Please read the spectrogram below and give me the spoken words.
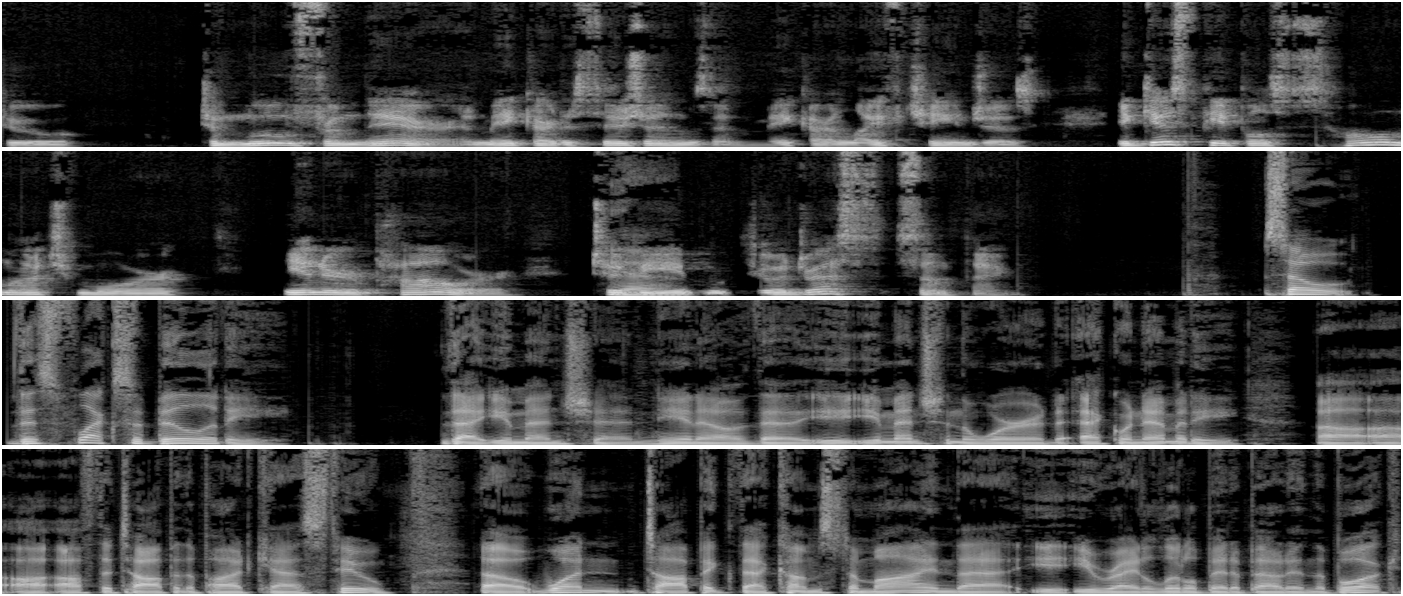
to to move from there and make our decisions and make our life changes it gives people so much more inner power to yeah. be able to address something so this flexibility that you mentioned. You know, the you mentioned the word equanimity uh, uh, off the top of the podcast too. Uh, one topic that comes to mind that you, you, write a little bit about in the book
